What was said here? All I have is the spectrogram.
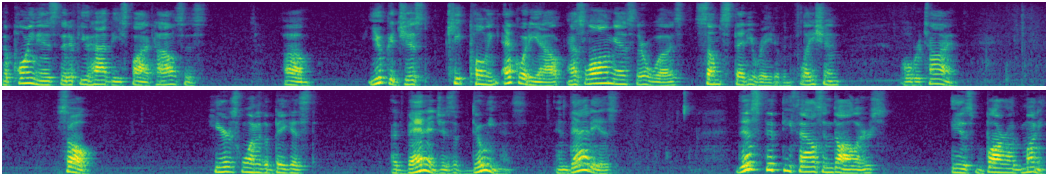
the point is that if you had these five houses, um, you could just keep pulling equity out as long as there was some steady rate of inflation over time. So, here's one of the biggest advantages of doing this, and that is this $50,000 is borrowed money.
